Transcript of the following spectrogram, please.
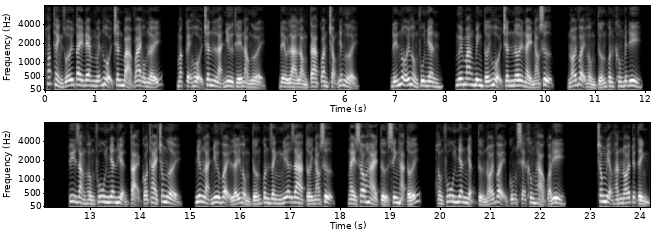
Hoắc Thành dỗi tay đem Nguyễn Hội Trân bả vai ôm lấy, mặc kệ Hội Trân là như thế nào người, đều là lòng ta quan trọng nhất người. Đến nỗi Hồng Phu Nhân, ngươi mang binh tới Hội Trân nơi này náo sự, nói vậy Hồng Tướng quân không biết đi. Tuy rằng Hồng Phu Nhân hiện tại có thai trong người, nhưng là như vậy lấy Hồng Tướng quân danh nghĩa ra tới nháo sự, ngày sau hải tử sinh hạ tới, Hồng Phu Nhân nhật tử nói vậy cũng sẽ không hảo quá đi. Trong miệng hắn nói tuyệt tình,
